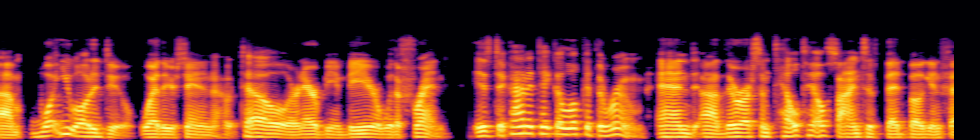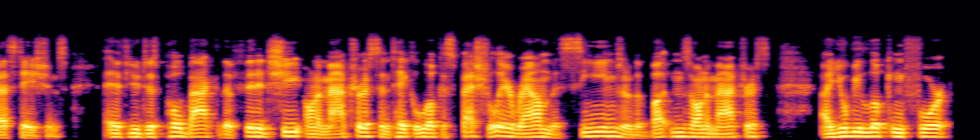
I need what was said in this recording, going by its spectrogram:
Um, what you ought to do, whether you're staying in a hotel or an Airbnb or with a friend, is to kind of take a look at the room. And uh, there are some telltale signs of bed bug infestations. If you just pull back the fitted sheet on a mattress and take a look, especially around the seams or the buttons on a mattress, uh, you'll be looking for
